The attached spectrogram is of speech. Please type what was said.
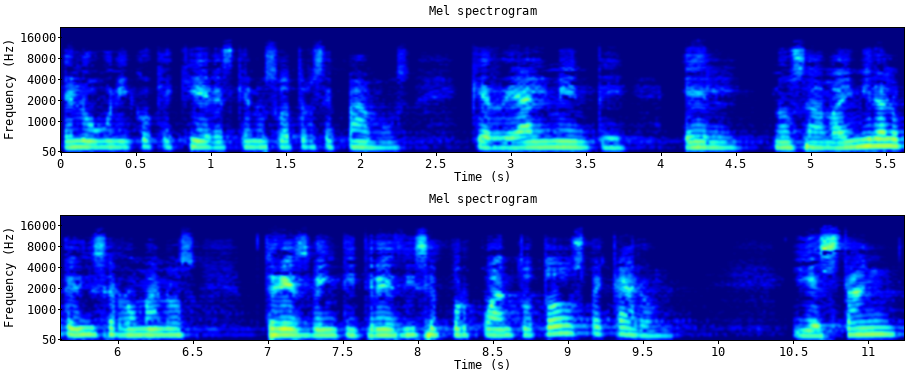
Él lo único que quiere es que nosotros sepamos que realmente Él nos ama. Y mira lo que dice Romanos 3:23, dice, por cuanto todos pecaron y están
